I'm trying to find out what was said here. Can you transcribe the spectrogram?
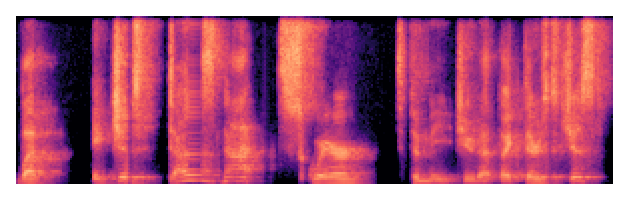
but it just does not square to me, Judah. Like there's just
